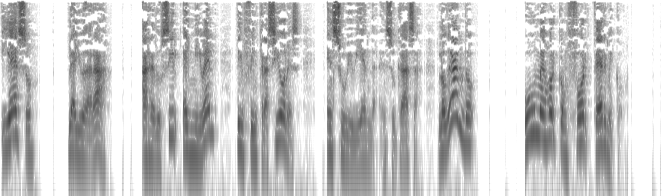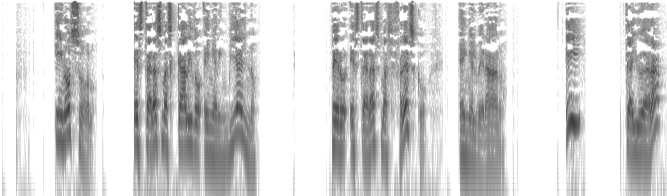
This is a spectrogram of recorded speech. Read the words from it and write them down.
Y eso le ayudará a reducir el nivel de infiltraciones en su vivienda, en su casa, logrando un mejor confort térmico. Y no solo, estarás más cálido en el invierno, pero estarás más fresco en el verano. Y te ayudará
